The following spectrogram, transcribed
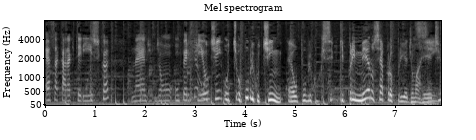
essa característica né, de, de um, um, perfil. O, teen, o, o, público teen é o público que, se, que primeiro se apropria de uma Sim. rede,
